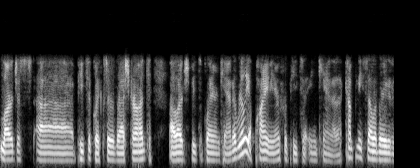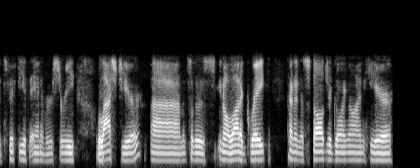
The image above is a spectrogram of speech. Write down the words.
largest uh, pizza quick serve restaurant, uh, largest pizza player in Canada. Really a pioneer for pizza in Canada. The company celebrated its 50th anniversary last year, um, and so there's you know a lot of great kind of nostalgia going on here.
